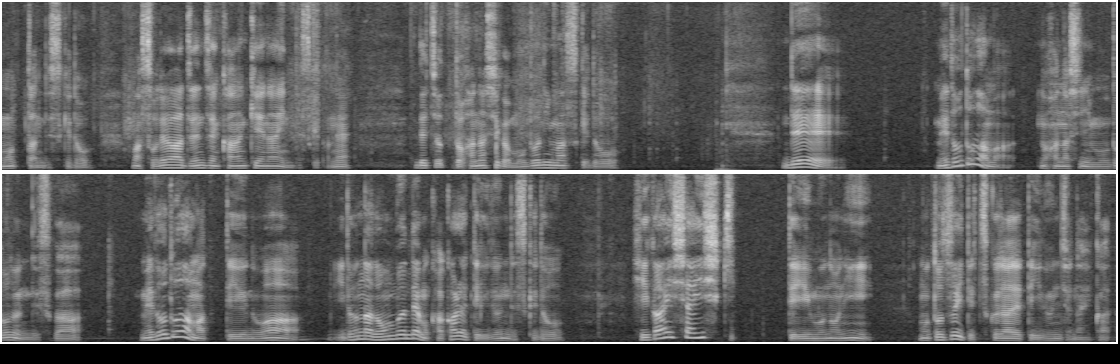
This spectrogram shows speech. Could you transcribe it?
思ったんですけどまあそれは全然関係ないんですけどね。でちょっと話が戻りますけどでメドドラマの話に戻るんですがメドドラマっていうのはいろんな論文でも書かれているんですけど被害者意識っていうものに基づいて作られているんじゃないか。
